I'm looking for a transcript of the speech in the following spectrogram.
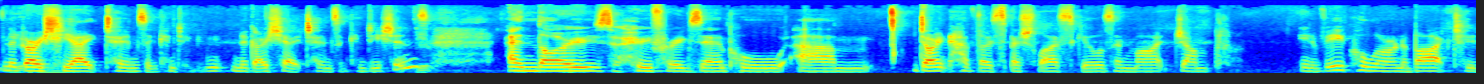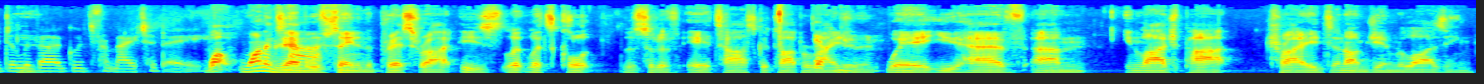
negotiate terms and con- negotiate terms and conditions, yep. and those who, for example, um, don't have those specialised skills and might jump in a vehicle or on a bike to deliver yeah. goods from A to B. One, one example uh, we've seen in the press, right, is let, us call it the sort of Airtasker type arrangement yep. where you have, um, in large part, trades, and I'm generalising,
